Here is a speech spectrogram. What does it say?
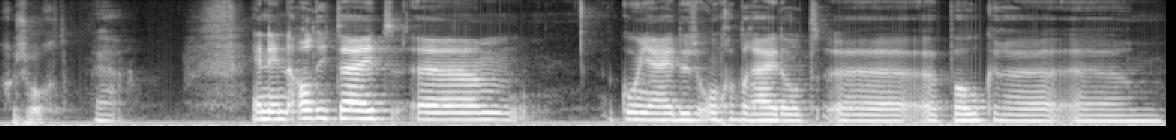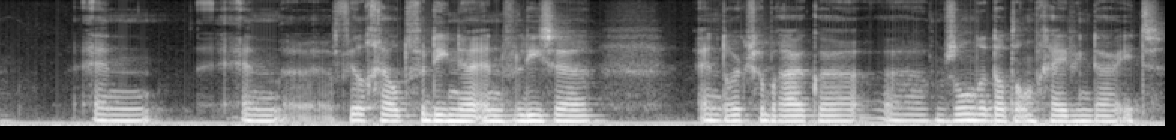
gezocht. Ja. En in al die tijd um, kon jij dus ongebreideld pokeren um, en, en veel geld verdienen en verliezen en drugs gebruiken uh, zonder dat de omgeving daar iets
